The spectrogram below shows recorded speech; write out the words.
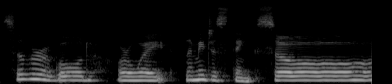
silver or gold or white. Let me just think. So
